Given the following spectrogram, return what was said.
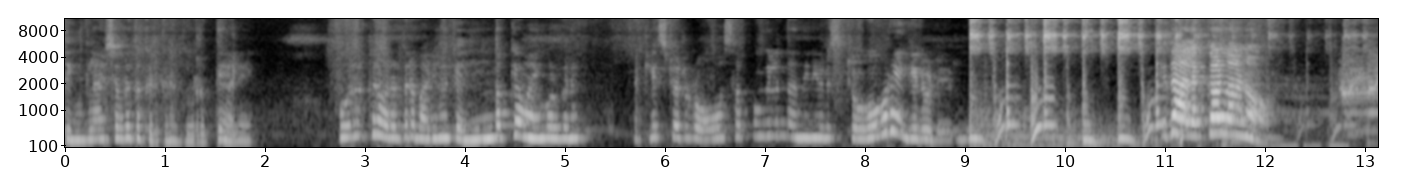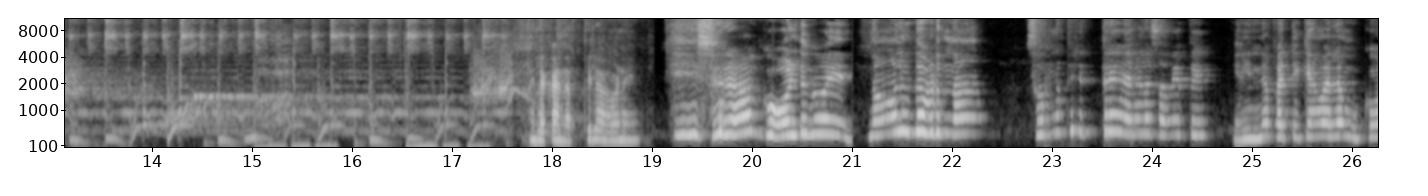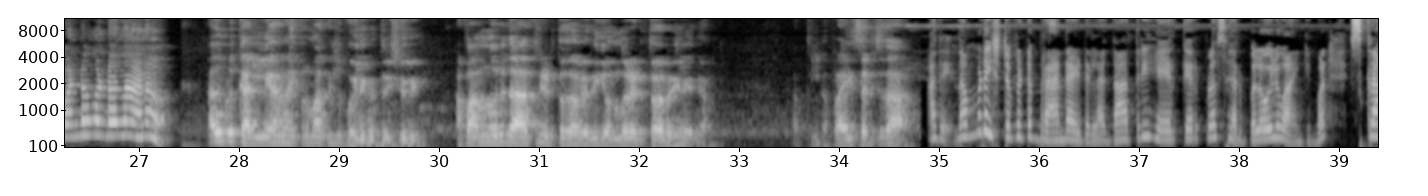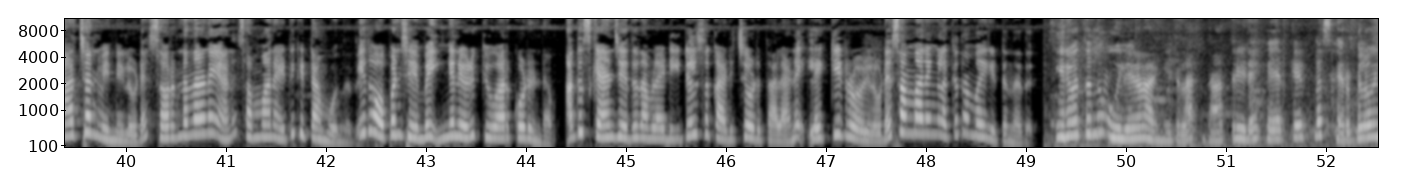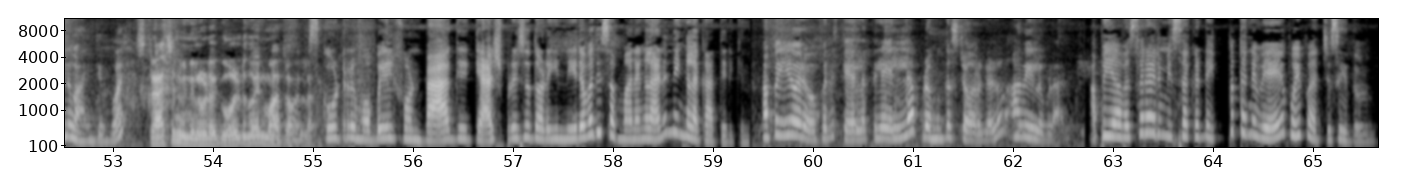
തിങ്കളാഴ്ച വ്രതമൊക്കെ എടുക്കണേ വെറുതെ അല്ലേ? ഓരോരുത്തർ ഓരോരുത്തരുടെ ഭാര്യമാർക്ക് എന്തൊക്കെ വാങ്ങിക്കൊടുക്കണേ അറ്റ്ലീസ്റ്റ് ഒരു റോസപ്പെങ്കിലും തന്നിനി ഒരു സ്റ്റോറി എങ്കിലും ഇടായിരുന്നു ഇത് അലക്കാളാണോ നല്ല കനത്തിലാവണേ. ഈശ്വര ഗോൾഡ് കോയിൻ നാളിത് എവിടുന്ന? സ്വർണത്തിന് ഇത്രയും വിലയുള്ള സമയത്ത് ഇനി ഇന്നെ പറ്റിക്കാൻ വല്ല മുക്കുവണ്ടം കൊണ്ടുവന്നാണോ? അത് നമ്മൾ കല്യാണ ഹൈപ്പർ മാർക്കറ്റിൽ പോയില്ലേ തൃശ്ശൂർ അപ്പൊ അന്നൊരു രാത്രി എടുത്ത സമയത്ത് ഒന്നൂടെ എടുത്തു അടിച്ചതാ അതെ നമ്മുടെ ഇഷ്ടപ്പെട്ട ബ്രാൻഡ് ആയിട്ടുള്ള Dhathri hair care plus herbal oil വാങ്ങിക്കുമ്പോൾ സ്ക്രാച്ച് ആൻഡ് വിന്നിലൂടെ സ്വർണ നാണയാണ് സമ്മാനമായിട്ട് കിട്ടാൻ പോകുന്നത്. ഇത് ഓപ്പൺ ചെയ്യുമ്പോൾ ഇങ്ങനെ ഒരു ക്യു ആർ കോഡ് ഉണ്ടാവും. അത് സ്കാൻ ചെയ്ത് നമ്മളെ ഡീറ്റെയിൽസ് ഒക്കെ അടിച്ചു കൊടുത്താലാണ് ലക്കി ഡ്രോയിലൂടെ സമ്മാനങ്ങളൊക്കെ നമുക്ക് കിട്ടുന്നത്. ഇരുപത്തൊന്ന് മൂല്യങ്ങൾ വാങ്ങിയിട്ടുള്ള ധാത്രിയുടെ hair care plus herbal oil വാങ്ങിക്കുമ്പോൾ സ്ക്രാച്ച് ആൻഡ് വിന്നിലൂടെ ഗോൾഡ് കോയിൻ മാത്രമല്ല. Scooter mobile phone bag cash prize തുടങ്ങി നിരവധി സമ്മാനങ്ങളാണ് നിങ്ങളെ കാത്തിരിക്കുന്നത്. അപ്പോൾ ഈ ഒരു ഓഫർ കേരളത്തിലെ എല്ലാ പ്രമുഖ സ്റ്റോറുകളിലും അവൈലബിൾ ആണ്. അപ്പോൾ ഈ അവസരം ആരും മിസ്സാക്കണ്ട ഇപ്പൊ തന്നെ വേഗം പോയി പർച്ചേസ് ചെയ്തോളൂ.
